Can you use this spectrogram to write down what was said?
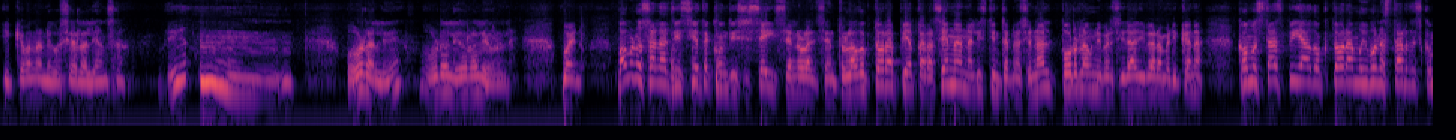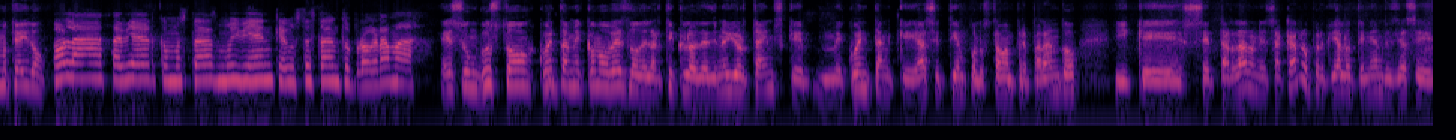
y que van a negociar la alianza. Mm, órale, órale, órale, órale. Bueno, Vámonos a las 17 con 16 en hora del centro. La doctora Pía Taracena, analista internacional por la Universidad Iberoamericana. ¿Cómo estás, Pía, doctora? Muy buenas tardes, ¿cómo te ha ido? Hola, Javier, ¿cómo estás? Muy bien, qué gusto estar en tu programa. Es un gusto. Cuéntame cómo ves lo del artículo de The New York Times, que me cuentan que hace tiempo lo estaban preparando y que se tardaron en sacarlo, pero que ya lo tenían desde hace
